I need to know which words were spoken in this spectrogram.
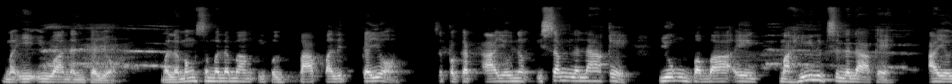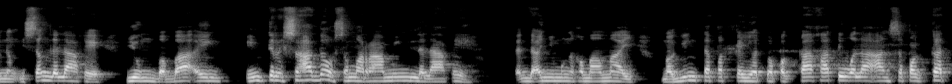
maiiwanan kayo. Malamang sa malamang, ipagpapalit kayo. Sapagkat ayaw ng isang lalaki, yung babaeng mahilig sa lalaki. Ayaw ng isang lalaki, yung babaeng interesado sa maraming lalaki. Tandaan niyo mga kamamay, maging tapat kayo at mapagkakatiwalaan sapagkat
